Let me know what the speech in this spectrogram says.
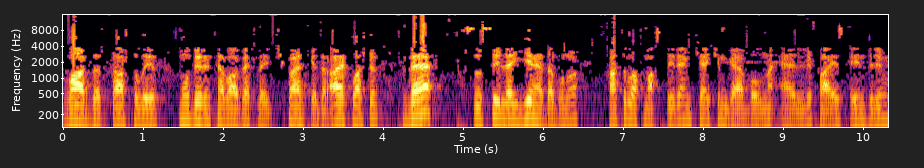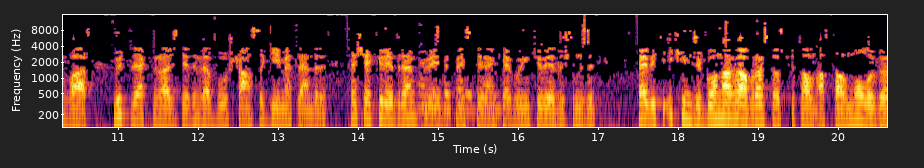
vardır, qarşılayır, modern təbabətlə kifayət qədər ayıqlaşır və xüsusilə yenə də bunu Xatırlatmaq istəyirəm ki, həkim qəbuluna 50% endirim var. Mütləq müraciət edin və bu şansı qiymətləndirin. Təşəkkür edirəm. Təşəkkür etmək istəyirəm ki, bugünkü verilişimizin təbii ki, ikinci qonağı Avrasiya Hospitalının oftalmoloqu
